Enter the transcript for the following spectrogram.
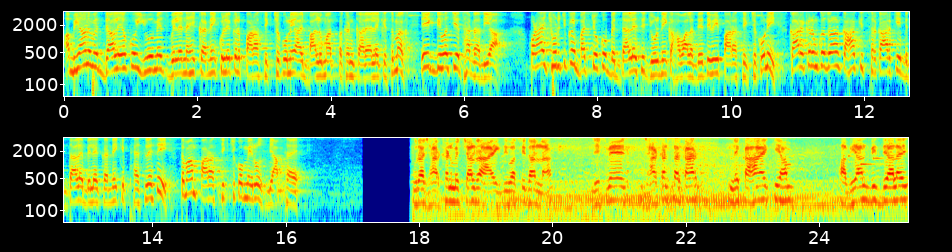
अभियान विद्यालयों को यूएमएस विलय नहीं करने को लेकर पारा शिक्षकों ने आज बालूमात प्रखंड कार्यालय के समक्ष एक दिवसीय धरना दिया। पढ़ाई छोड़ चुके बच्चों को विद्यालय से जोड़ने का हवाला देते हुए पारा शिक्षकों ने कार्यक्रम के दौरान कहा कि सरकार के विद्यालय विलय करने के फैसले से तमाम पारा शिक्षकों में रोष व्याप्त है। पूरा झारखंड में चल रहा है एक दिवसीय धरना, जिसमें झारखंड सरकार ने कहा है कि हम अभियान विद्यालय,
